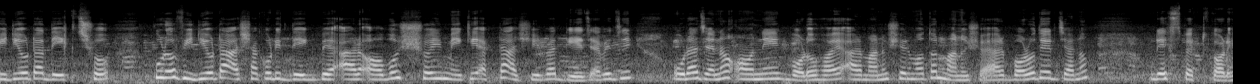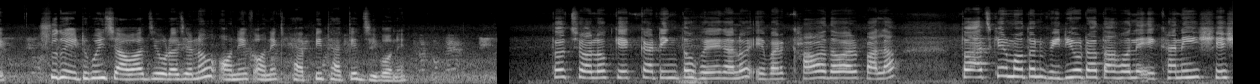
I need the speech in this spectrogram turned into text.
ভিডিওটা দেখছ, পুরো ভিডিওটা আশা করি দেখবে আর অবশ্যই মেয়েকে একটা আশীর্বাদ দিয়ে যাবে যে ওরা যেন অনেক বড় হয় আর মানুষের মতন মানুষ হয় আর বড়দের যেন রেসপেক্ট করে। শুধু এটুকুই চাওয়া যে ওরা যেন অনেক অনেক হ্যাপি থাকে জীবনে। তো চলো কেক কাটিং তো হয়ে গেল, এবার খাওয়া দাওয়ার পালা। তো আজকের মতন ভিডিওটা তাহলে এখানেই শেষ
